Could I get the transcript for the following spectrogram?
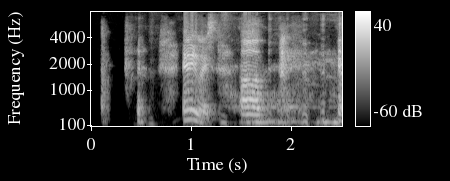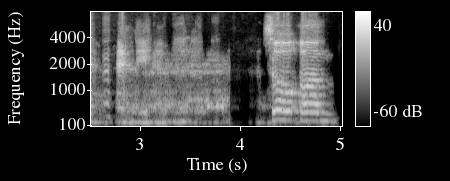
Anyways, um, so um,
